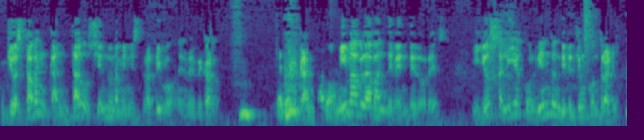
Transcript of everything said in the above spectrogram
Yo estaba encantado siendo un administrativo, eh, Ricardo, pero encantado. A mí me hablaban de vendedores y yo salía corriendo en dirección contraria.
